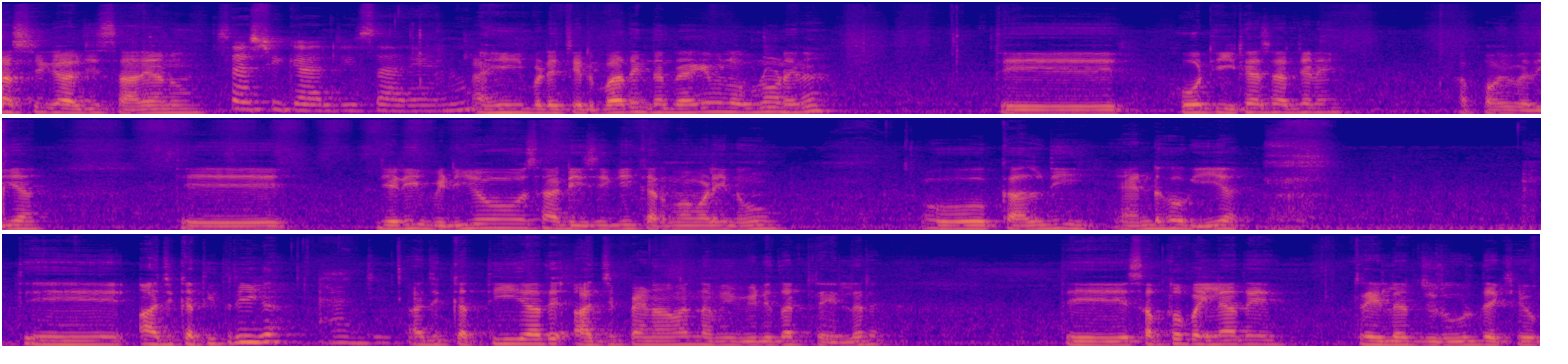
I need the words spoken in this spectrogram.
ਸਤਿ ਸ਼੍ਰੀ ਅਕਾਲ ਜੀ ਸਾਰਿਆਂ ਨੂੰ। ਸਤਿ ਸ਼੍ਰੀ ਅਕਾਲ ਜੀ ਸਾਰਿਆਂ ਨੂੰ। ਅਸੀਂ ਬੜੇ ਚਿਰ ਬਾਅਦ ਇਦਾਂ ਬਹਿ ਕੇ ਵਲੋਗ ਬਣਾਉਣੇ ਨਾ ਤੇ ਹੋਰ ਠੀਕ ਠਾਕ ਸਰ ਜਣੇ? ਆਪਾਂ ਵੀ ਵਧੀਆ। ਤੇ ਜਿਹੜੀ ਵੀਡੀਓ ਸਾਡੀ ਸੀਗੀ ਕਰਮਾਂ ਵਾਲੀ ਨੂੰ ਉਹ ਕੱਲ ਦੀ ਐਂਡ ਹੋ ਗਈ ਆ। ਤੇ ਅੱਜ 31 ਤਰੀਕ ਆ? ਹਾਂਜੀ। ਅੱਜ 31 ਆ ਤੇ ਅੱਜ ਪੈਣਾ ਵਾ ਨਵੀਂ ਵੀਡੀਓ ਦਾ ਟ੍ਰੇਲਰ ਤੇ ਸਭ ਤੋਂ ਪਹਿਲਾਂ ਤੇ ਟ੍ਰੇਲਰ ਜ਼ਰੂਰ ਦੇਖਿਓ।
